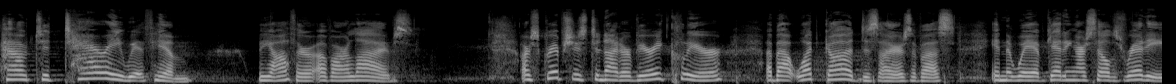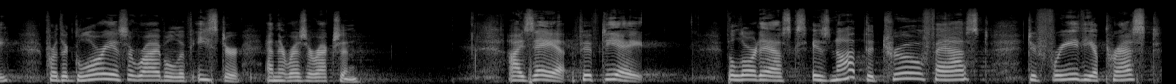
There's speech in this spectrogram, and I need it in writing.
how to tarry with Him, the author of our lives. Our scriptures tonight are very clear about what God desires of us in the way of getting ourselves ready for the glorious arrival of Easter and the resurrection. Isaiah 58. The Lord asks, Is not the true fast to free the oppressed,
